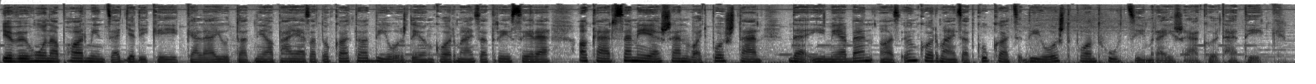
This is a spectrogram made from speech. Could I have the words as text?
Jövő hónap 31-ig kell eljuttatni a pályázatokat a Diósdi önkormányzat részére, akár személyesen vagy postán, de e-mailben az önkormányzat kukac dióst.hu címre is elküldhetik.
